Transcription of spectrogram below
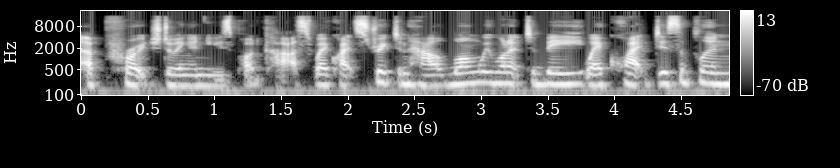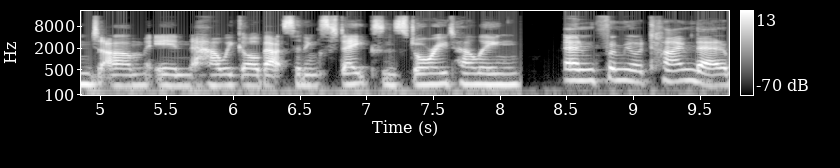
approach doing a news podcast we're quite strict in how long we want it to be we're quite disciplined um, in how we go about setting stakes and storytelling And from your time there,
